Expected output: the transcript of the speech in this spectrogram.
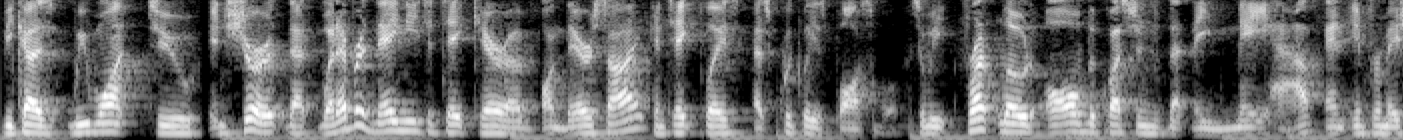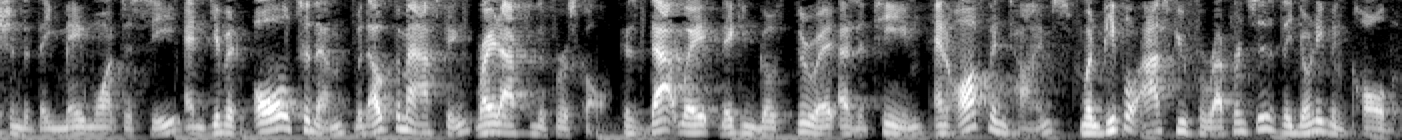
because we want to ensure that whatever they need to take care of on their side can take place as quickly as possible. So we front load all the questions that they may have and information that they may want to see and give it all to them without them asking right after the first call. Because that way they can go through it as a team. And oftentimes when people ask you for references, they don't even call them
